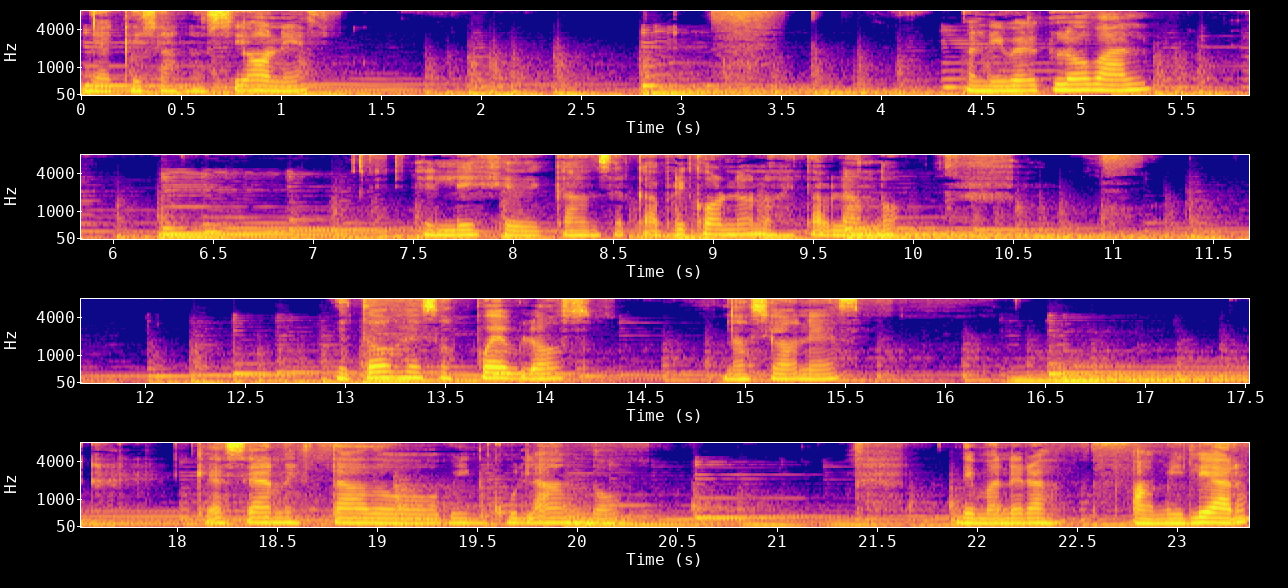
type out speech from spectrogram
de aquellas naciones. A nivel global, el eje de cáncer Capricornio nos está hablando de todos esos pueblos, naciones que se han estado vinculando de manera familiar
